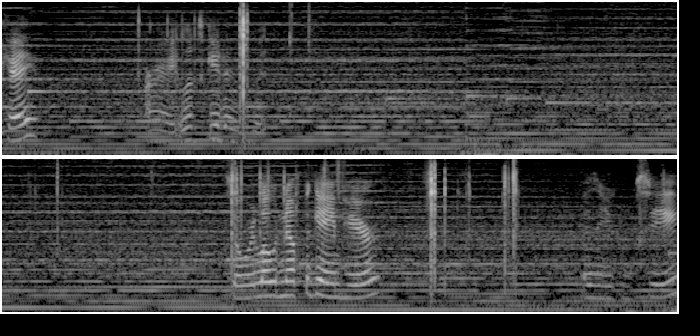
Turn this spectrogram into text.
Okay? Alright, let's get into it. So we're loading up the game here. As you can see.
